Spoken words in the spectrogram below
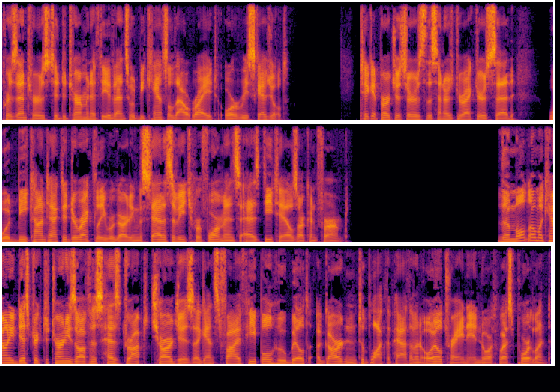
presenters to determine if the events would be canceled outright or rescheduled. Ticket purchasers, the center's directors said, would be contacted directly regarding the status of each performance as details are confirmed. The Multnomah County District Attorney's Office has dropped charges against five people who built a garden to block the path of an oil train in northwest Portland.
